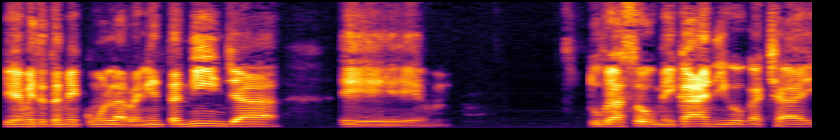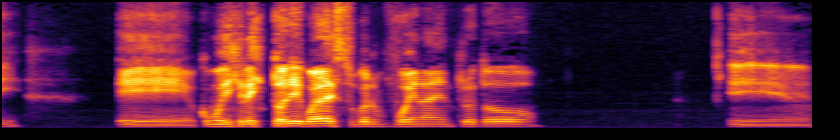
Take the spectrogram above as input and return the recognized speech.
Y obviamente también como la herramienta ninja, eh, tu brazo mecánico, ¿cachai? Eh, como dije, la historia igual es súper buena dentro de todo. Eh,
